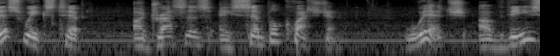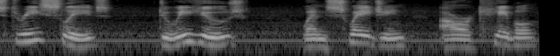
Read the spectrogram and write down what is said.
This week's tip addresses a simple question. Which of these three sleeves do we use when swaging our cable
